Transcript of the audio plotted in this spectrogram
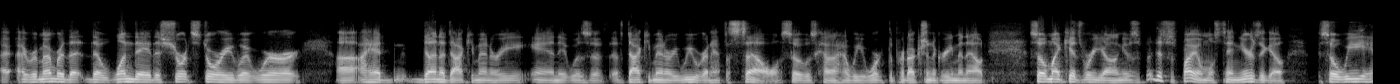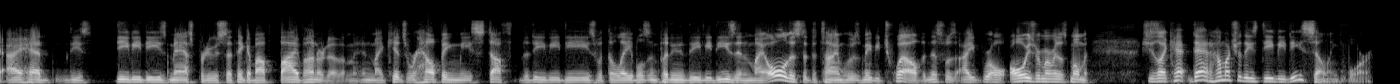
I, I remember that the one day the short story where, where uh, I had done a documentary and it was a, a documentary we were going to have to sell. So it was kind of how we worked the production agreement out. So my kids were young. It was this was probably almost ten years ago. So we I had these DVDs mass produced, I think about 500 of them. And my kids were helping me stuff the DVDs with the labels and putting the DVDs in. And my oldest at the time, who was maybe 12, and this was, I always remember this moment. She's like, Dad, how much are these DVDs selling for?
